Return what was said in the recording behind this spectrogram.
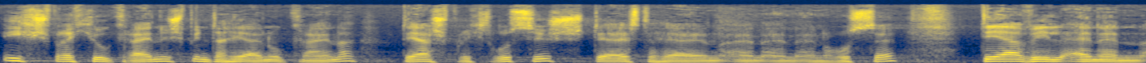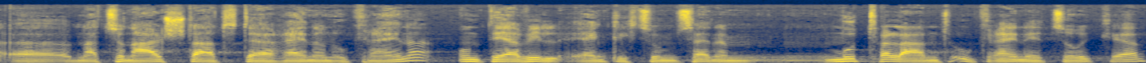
ich spreche Ukrainisch, bin daher ein Ukrainer, der spricht Russisch, der ist daher ein, ein, ein, ein Russe, der will einen äh, Nationalstaat der reinen Ukrainer und der will eigentlich zu seinem Mutterland Ukraine zurückkehren,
